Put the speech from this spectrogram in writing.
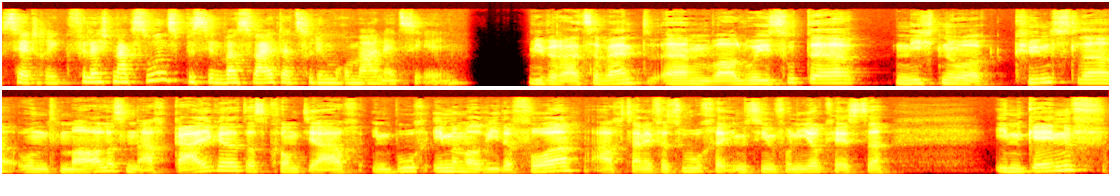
Cedric, vielleicht magst du uns ein bisschen was weiter zu dem Roman erzählen. Wie bereits erwähnt, ähm, war Louis Sutter nicht nur Künstler und Maler, sondern auch Geiger. Das kommt ja auch im Buch immer mal wieder vor. Auch seine Versuche im Symphonieorchester in Genf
